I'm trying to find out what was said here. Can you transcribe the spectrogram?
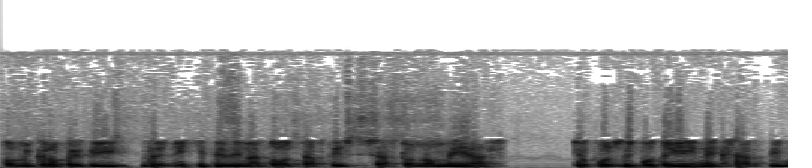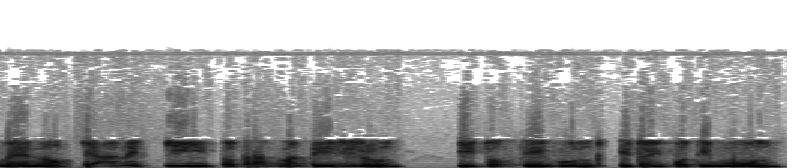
Το μικρό παιδί δεν έχει τη δυνατότητα αυτής της αυτονομίας και οπωσδήποτε είναι εξαρτημένο και αν εκεί το τραυματίζουν ή το θίγουν ή το υποτιμούν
